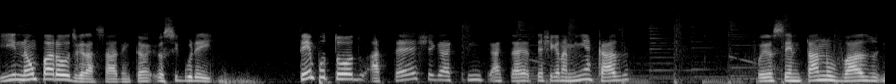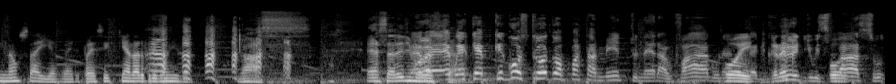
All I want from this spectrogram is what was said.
E não parou, desgraçado. Então eu segurei o tempo todo até chegar aqui, até, até chegar na minha casa. Foi eu sentar no vaso e não saía, velho. Parecia que tinha dado prisão de. Nossa. Essa era de É, é, é que- é porque gostou do apartamento, né? Era vago, né? Foi. Era grande o espaço.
